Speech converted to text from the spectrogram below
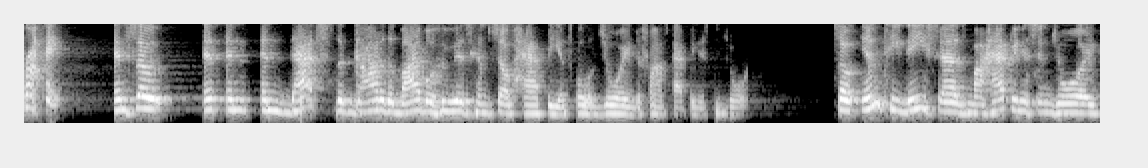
right? And so, and, and and that's the God of the Bible who is himself happy and full of joy and defines happiness and joy. So MTD says my happiness and joy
